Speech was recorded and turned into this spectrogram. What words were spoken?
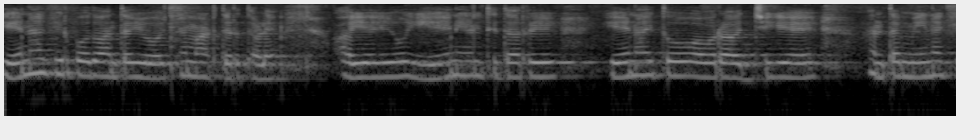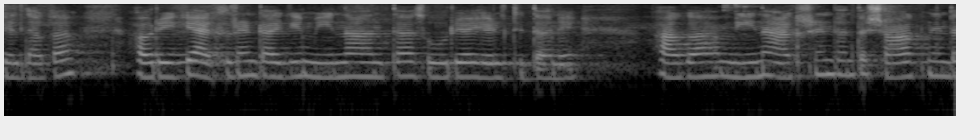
ಏನಾಗಿರ್ಬೋದು ಅಂತ ಯೋಚನೆ ಮಾಡ್ತಿರ್ತಾಳೆ. ಅಯ್ಯಯ್ಯೋ, ಏನು ಹೇಳ್ತಿದ್ದಾರೆ ಏನಾಯಿತು ಅವರ ಅಜ್ಜಿಗೆ ಅಂತ ಮೀನಾ ಕೇಳಿದಾಗ, ಅವರಿಗೆ ಆಕ್ಸಿಡೆಂಟ್ ಆಗಿ ಮೀನಾ ಅಂತ ಸೂರ್ಯ ಹೇಳ್ತಿದ್ದಾನೆ. ಆಗ ಮೀನಾ ಆಕ್ಸಿಡೆಂಟ್ ಅಂತ ಶಾಕ್ನಿಂದ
